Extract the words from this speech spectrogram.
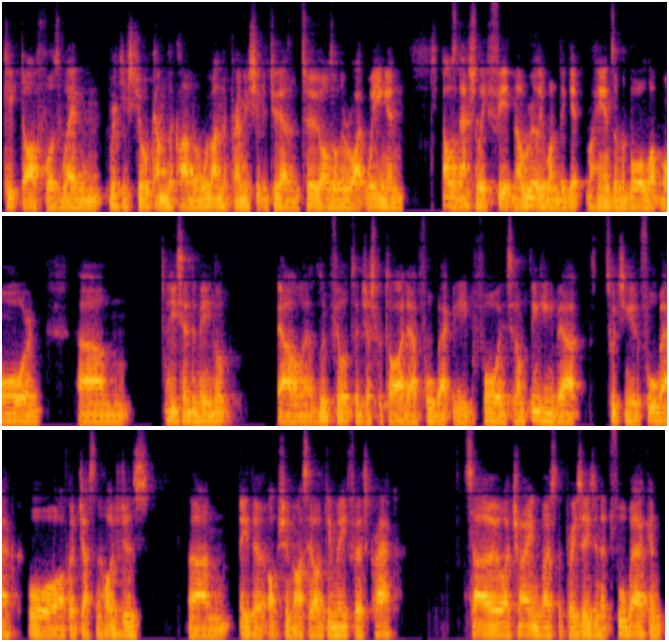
kicked off was when Ricky Stuart come to the club and we won the premiership in 2002. I was on the right wing and I was naturally fit and I really wanted to get my hands on the ball a lot more. And um, he said to me, look, our uh, Luke Phillips had just retired, our fullback the year before, and he said, "I'm thinking about switching you to fullback, or I've got Justin Hodges, um, either option." I said, "I'll oh, give me first crack." So I trained most of the preseason at fullback and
